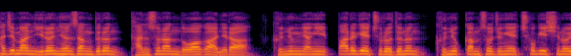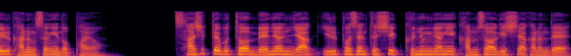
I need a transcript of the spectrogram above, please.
하지만 이런 현상들은 단순한 노화가 아니라 근육량이 빠르게 줄어드는 근육 감소 중의 초기 신호일 가능성이 높아요. 40대부터 매년 약 1%씩 근육량이 감소하기 시작하는데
